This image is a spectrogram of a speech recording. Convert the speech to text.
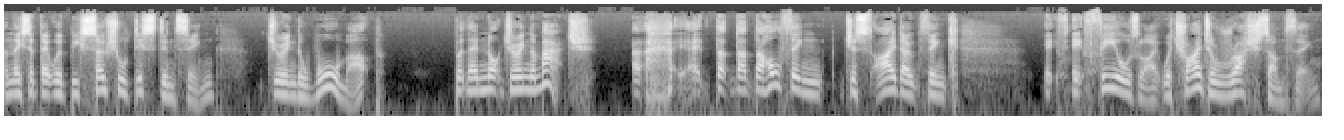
and they said there would be social distancing during the warm up but they're not during the match uh, the, the, the whole thing just i don't think it, it feels like we're trying to rush something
